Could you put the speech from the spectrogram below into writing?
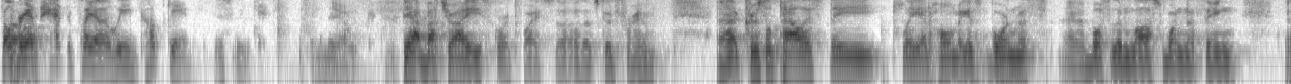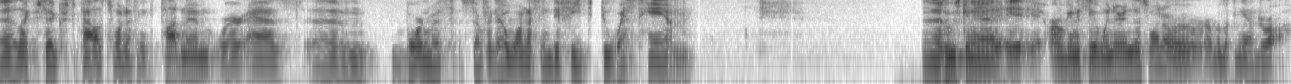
Don't Oh. forget, they had to play a League Cup game this week. Yeah. Yeah, Batshuayi scored twice, so that's good for him. Uh, Crystal Palace, they play at home against Bournemouth. Uh, both of them lost 1 nothing. Uh, like we said, Crystal Palace 1 nothing to Tottenham, whereas um, Bournemouth suffered a 1 nothing defeat to West Ham. Uh, who's gonna? Are we gonna see a winner in this one, or are we looking at a draw?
